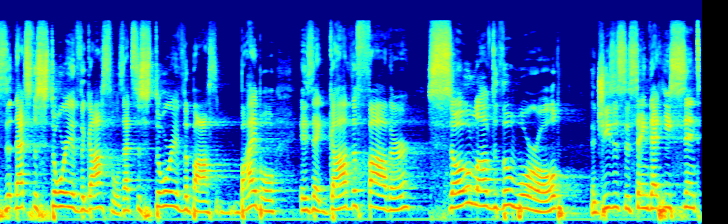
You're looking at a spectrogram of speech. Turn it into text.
that's the story of the gospels. That's the story of the Bible is that God the Father so loved the world and Jesus is saying that he sent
